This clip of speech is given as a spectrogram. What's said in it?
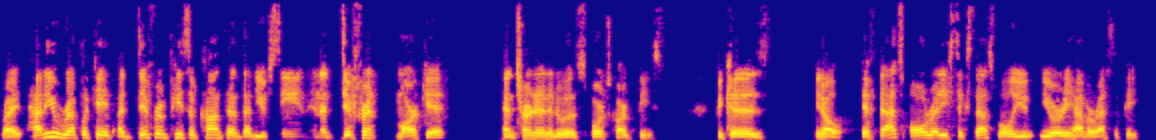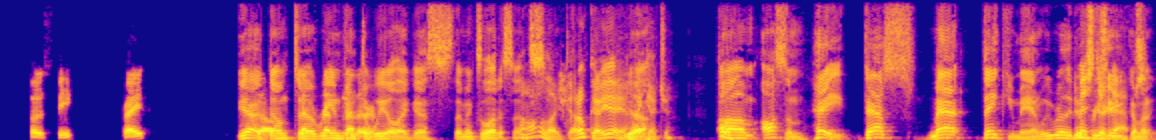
Right? How do you replicate a different piece of content that you've seen in a different market and turn it into a sports card piece? Because, you know, if that's already successful, you, you already have a recipe, so to speak. Right? Yeah, so don't uh, reinvent another... the wheel, I guess. That makes a lot of sense. Oh, I like that. Okay, yeah, yeah, yeah. I got you. Cool. Um, awesome. Hey, Dappz, Matt, thank you, man. We really do Mr. appreciate Dappz. you coming.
